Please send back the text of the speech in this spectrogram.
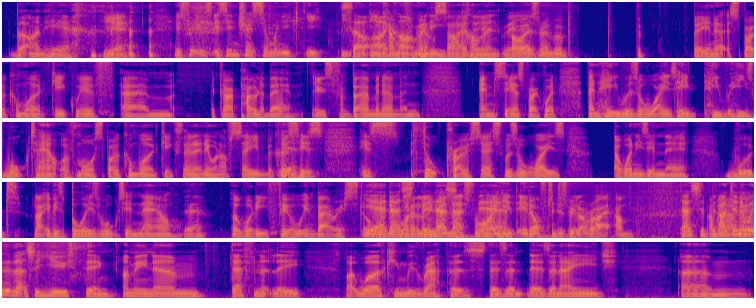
But I'm here. yeah, it's, it's it's interesting when you you, So you I come can't from really outside comment, really. I always remember b- b- being at a spoken word gig with um, a guy Polar Bear who's from Birmingham and MC and spoken word, and he was always he he he's walked out of more spoken word gigs than anyone I've seen because Yeah. his his thought process was always uh, when he's in there would like if his boys walked in now. Yeah. Or would he feel embarrassed, or Yeah, would he want to I leave? mean, and that's- that's why yeah. he'd, he'd often just be like, "Right, I'm That's a. I'm I don't know whether that's a youth thing. I mean, um, definitely, like working with rappers. There's a there's an age. Um,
